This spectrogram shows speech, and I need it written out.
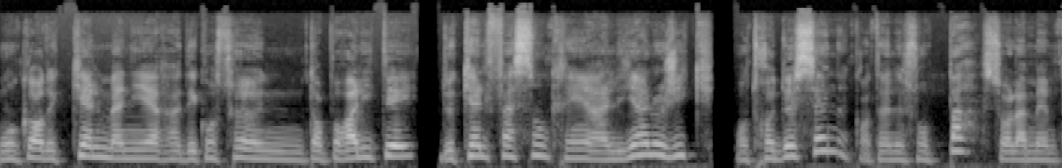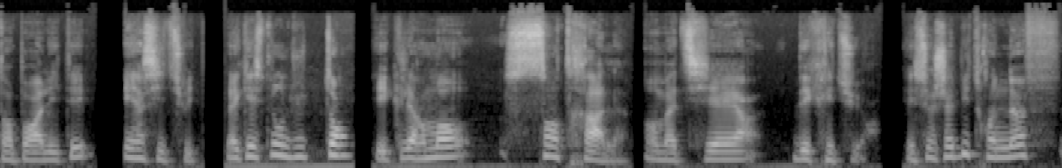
Ou encore de quelle manière déconstruire une temporalité? De quelle façon créer un lien logique entre deux scènes quand elles ne sont pas sur la même temporalité? Et ainsi de suite. La question du temps est clairement centrale en matière d'écriture. Et ce chapitre 9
